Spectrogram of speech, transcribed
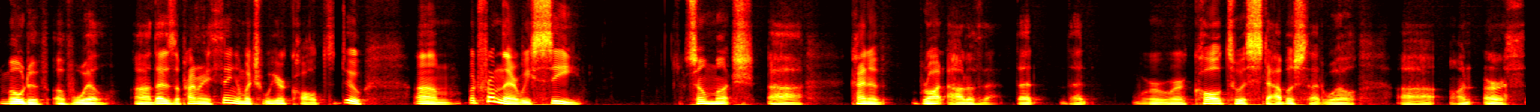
motive of will. Uh, that is the primary thing in which we are called to do. Um, but from there, we see so much uh, kind of brought out of that that that we're, we're called to establish that will uh, on earth.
